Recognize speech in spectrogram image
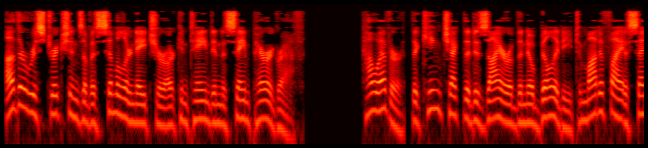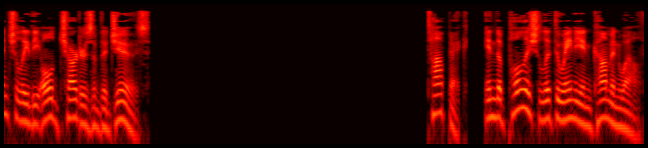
Other restrictions of a similar nature are contained in the same paragraph. However, the king checked the desire of the nobility to modify essentially the old charters of the Jews. In the Polish-Lithuanian Commonwealth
